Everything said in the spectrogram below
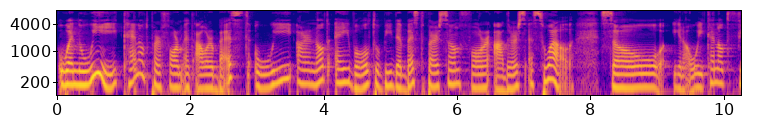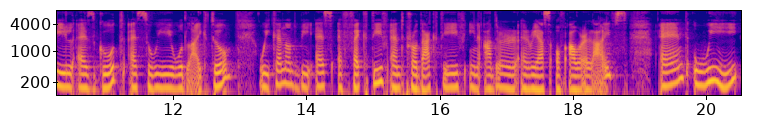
when we cannot perform at our best, we are not able to be the best person for others as well. So, you know, we cannot feel as good as we would like to. We cannot be as effective and productive in other areas of our lives and we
